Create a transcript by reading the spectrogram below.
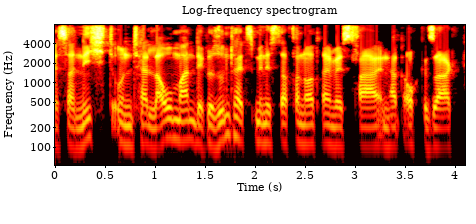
besser nicht. Und Herr Laumann, der Gesundheitsminister von Nordrhein-Westfalen, hat auch gesagt,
